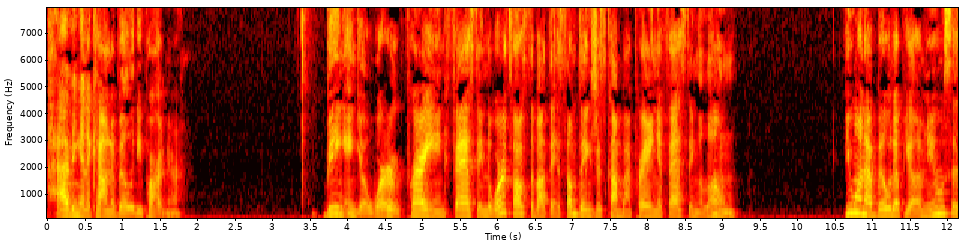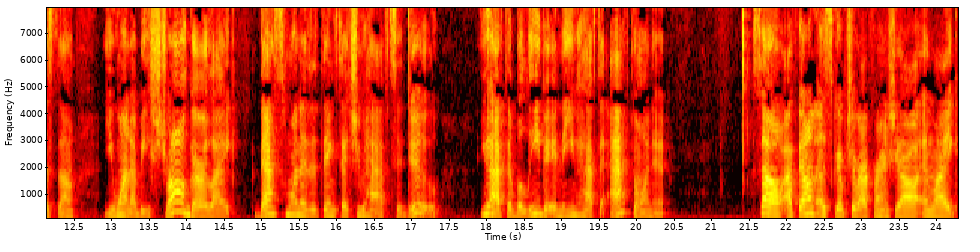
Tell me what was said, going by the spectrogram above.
having an accountability partner, being in your word, praying, fasting. The word talks about that. Some things just come by praying and fasting alone If you want to build up your immune system, you want to be stronger, like that's one of the things that you have to do. You have to believe it and then you have to act on it. So I found a scripture reference, y'all, and like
